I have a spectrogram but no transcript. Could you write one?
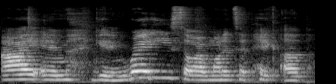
I am getting ready. So I wanted to pick up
